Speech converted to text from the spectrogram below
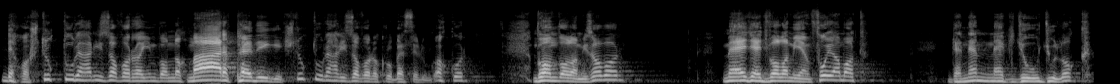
De ha strukturális zavaraim vannak, már pedig itt strukturális zavarokról beszélünk, akkor van valami zavar, megy egy valamilyen folyamat, de nem meggyógyulok,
